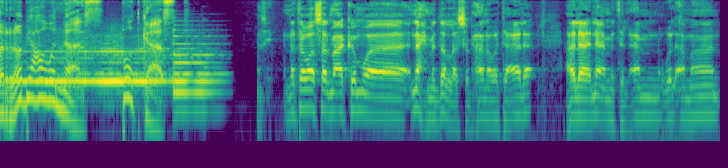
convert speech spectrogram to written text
الرابعة والناس. بودكاست. نتواصل معكم ونحمد الله سبحانه وتعالى على نعمة الأمن والأمان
